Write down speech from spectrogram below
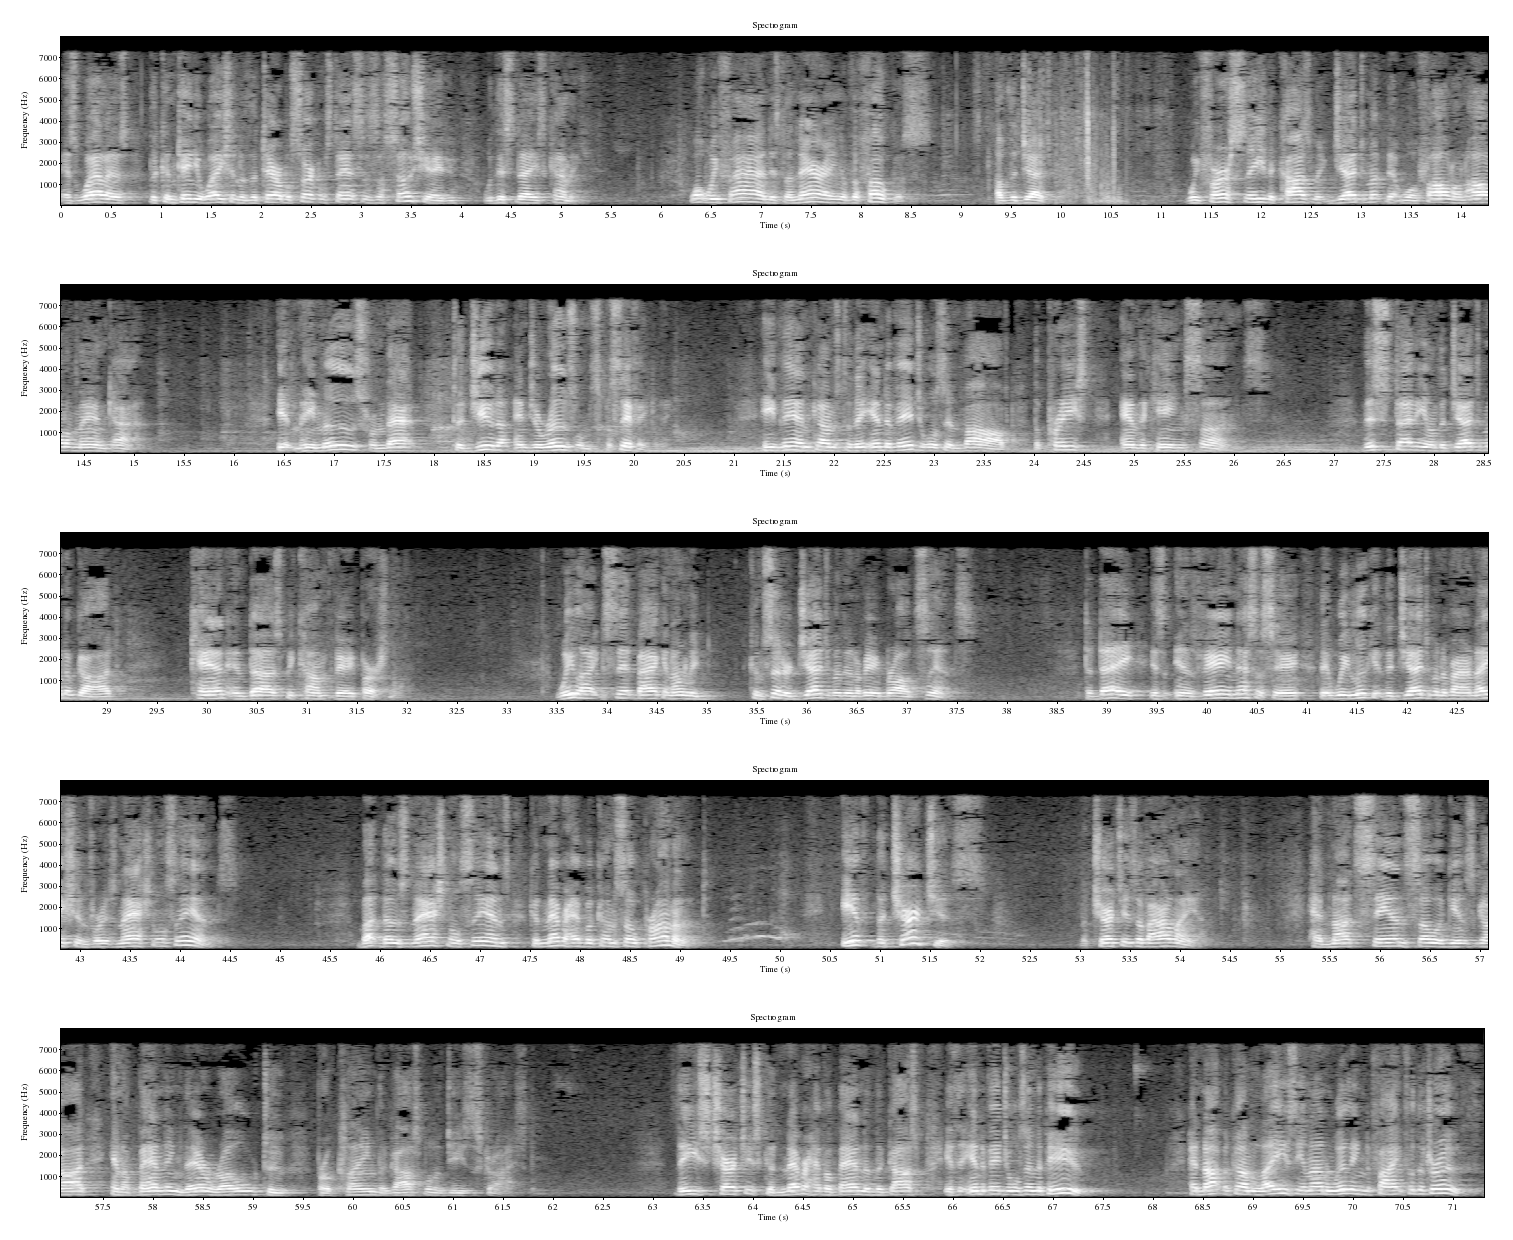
as well as the continuation of the terrible circumstances associated with this day's coming. What we find is the narrowing of the focus of the judgment we first see the cosmic judgment that will fall on all of mankind. It, he moves from that to Judah and Jerusalem specifically. He then comes to the individuals involved, the priest and the king's sons. This study on the judgment of God can and does become very personal. We like to sit back and only consider judgment in a very broad sense today is, is very necessary that we look at the judgment of our nation for its national sins. But those national sins could never have become so prominent if the churches, the churches of our land, had not sinned so against God in abandoning their role to proclaim the gospel of Jesus Christ. These churches could never have abandoned the gospel if the individuals in the pew had not become lazy and unwilling to fight for the truth.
